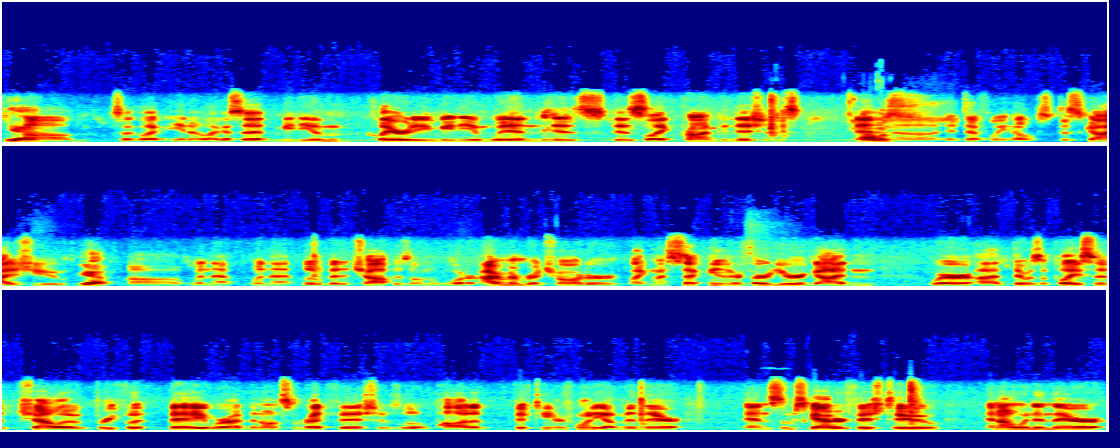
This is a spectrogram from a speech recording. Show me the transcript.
Yeah. Um, so like you know, like I said, medium clarity, medium wind is is like prime conditions. I And was- uh, it definitely helps disguise you yeah. uh, when that when that little bit of chop is on the water. I remember a charter like my second or third year of guiding where uh, there was a place, a shallow three foot bay where I'd been on some redfish. There was a little pod of 15 or 20 of them in there and some scattered fish too. And I went in there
